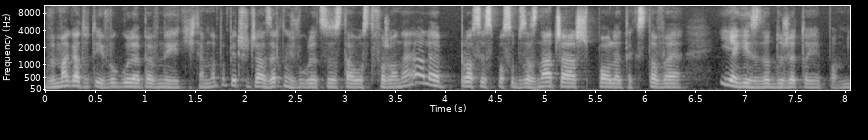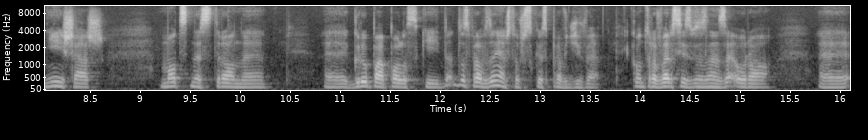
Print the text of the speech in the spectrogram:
Wymaga tutaj w ogóle pewnych jakichś tam, no po pierwsze trzeba zerknąć w ogóle, co zostało stworzone, ale prosty sposób zaznaczasz pole tekstowe i jak jest za duże, to je pomniejszasz. Mocne strony, grupa Polski, do, do sprawdzenia, czy to wszystko jest prawdziwe, kontrowersje związane z euro, e,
